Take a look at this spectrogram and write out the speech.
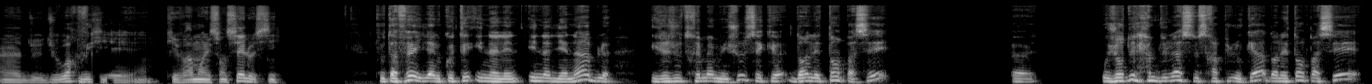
euh, du, du WARF qui, est, qui est vraiment essentiel aussi. Tout à fait, il y a le côté inaliénable. Et j'ajouterais même une chose, c'est que dans les temps passés, euh, aujourd'hui, alhamdoulilah, ce ne sera plus le cas. Dans les temps passés,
